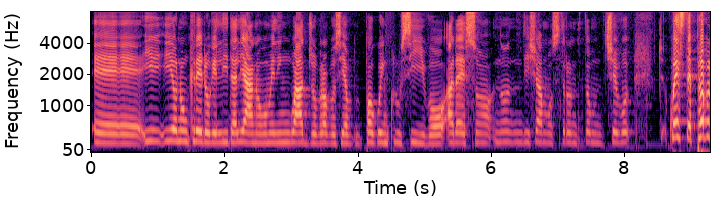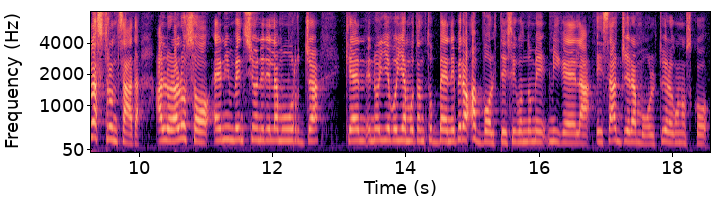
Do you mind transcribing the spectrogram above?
E io, io non credo che l'italiano come linguaggio proprio sia poco inclusivo. Adesso non diciamo stron- non ce vo- questa è proprio una stronzata. Allora lo so, è un'invenzione della Murgia che non gli vogliamo tanto bene, però a volte secondo me Michela esagera molto. Io la conosco,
